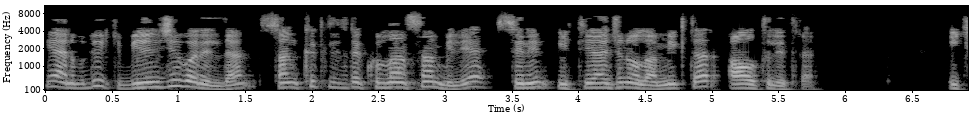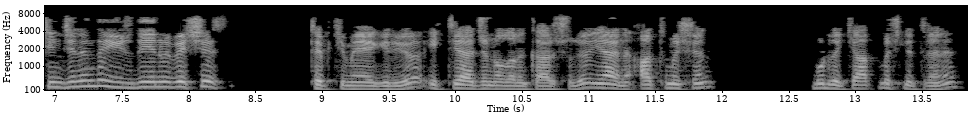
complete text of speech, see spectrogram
Yani bu diyor ki birinci varilden sen 40 litre kullansan bile senin ihtiyacın olan miktar 6 litre. İkincinin de %25'i tepkimeye giriyor. İhtiyacın olanı karşılıyor. Yani 60'ın buradaki 60 litrenin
